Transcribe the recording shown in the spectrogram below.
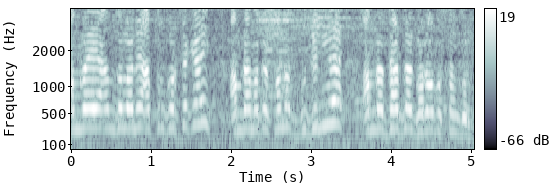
আমরা এই আন্দোলনে আতুর ঘর থেকেই আমরা আমাদের সনদ বুঝে নিয়ে আমরা যার যার ঘরে অবস্থান করব।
